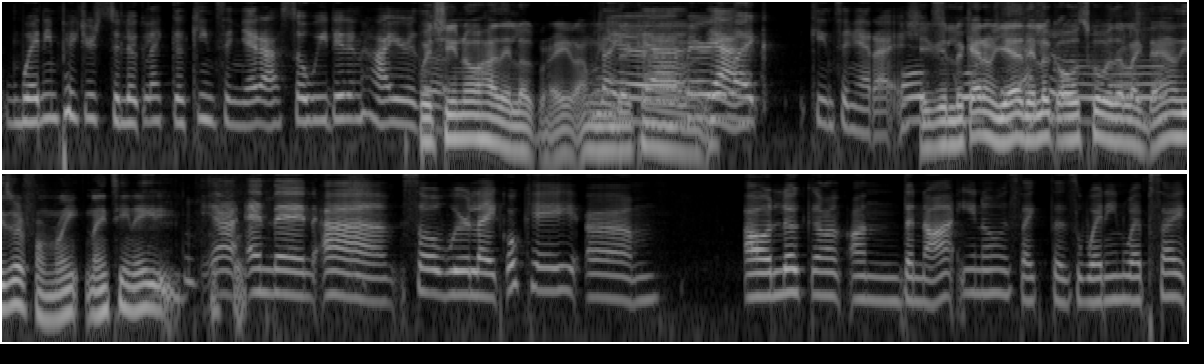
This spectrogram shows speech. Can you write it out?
wedding pictures to look like a quinceañera, so we didn't hire the. but you know how they look, right? I mean, Like, they're yeah, kind of. very Yeah. like quinceañera. If you look at them, yeah, they look old school. They're like, damn, these are from like 1980. yeah and then um so we're like okay um i'll look on on the knot you know it's like this wedding website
